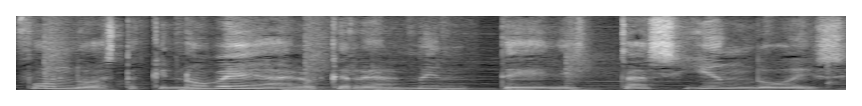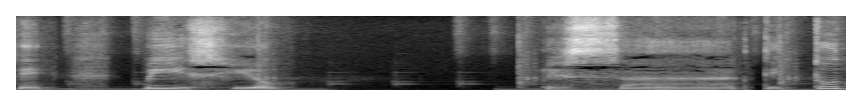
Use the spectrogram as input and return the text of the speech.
fondo, hasta que no vea lo que realmente le está haciendo ese vicio, esa actitud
